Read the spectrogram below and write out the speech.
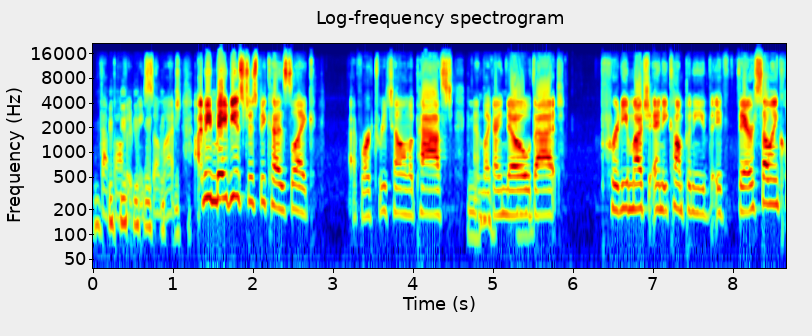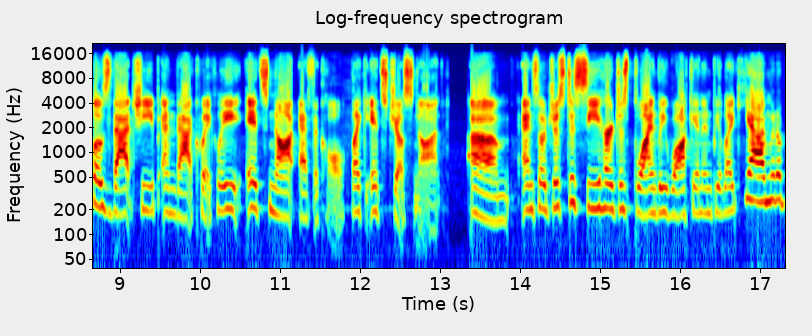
That bothered me so much. I mean, maybe it's just because like I've worked retail in the past and like I know that pretty much any company if they're selling clothes that cheap and that quickly, it's not ethical. Like it's just not. Um, and so just to see her just blindly walk in and be like, "Yeah, I'm gonna,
